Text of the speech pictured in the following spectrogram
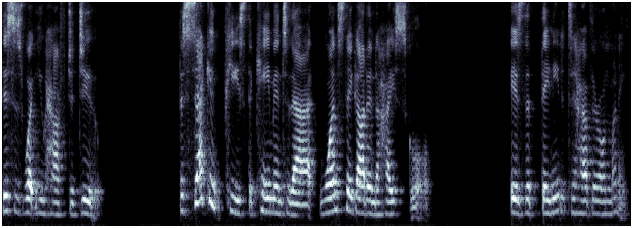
this is what you have to do. The second piece that came into that once they got into high school is that they needed to have their own money.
